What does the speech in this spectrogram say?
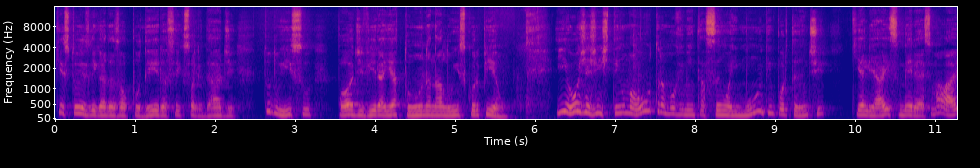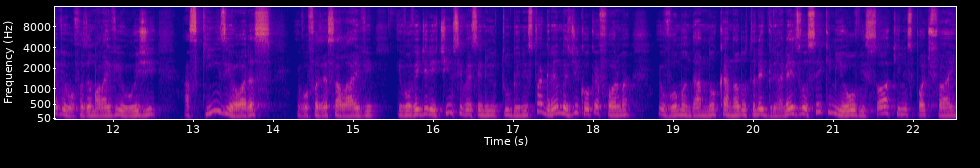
questões ligadas ao poder, à sexualidade, tudo isso pode vir aí à tona na Lua em escorpião. E hoje a gente tem uma outra movimentação aí muito importante, que aliás merece uma live, eu vou fazer uma live hoje às 15 horas eu vou fazer essa live, eu vou ver direitinho se vai ser no YouTube ou no Instagram, mas de qualquer forma eu vou mandar no canal do Telegram. Aliás, você que me ouve só aqui no Spotify,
